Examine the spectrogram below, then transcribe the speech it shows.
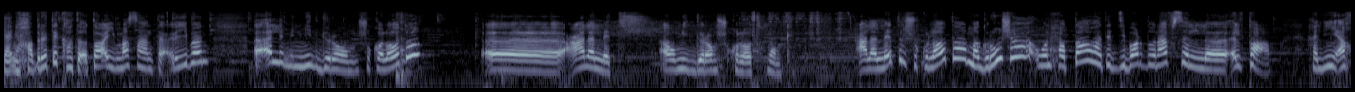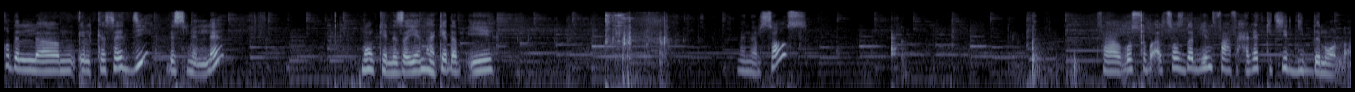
يعني حضرتك هتقطعي مثلا تقريبا أقل من 100 جرام شوكولاتة آه على اللتر أو 100 جرام شوكولاتة ممكن. على اللتر شوكولاتة مجروشة ونحطها وهتدي برضو نفس ال- الطعم. خليني آخد ال- الكاسات دي. بسم الله. ممكن نزينها كده بإيه؟ من الصوص. فبصوا بقى الصوص ده بينفع في حاجات كتير جدا والله.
